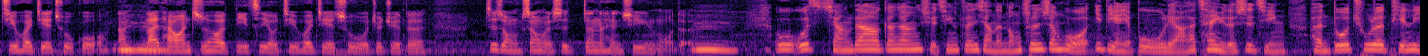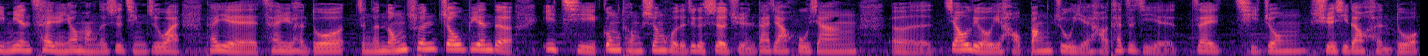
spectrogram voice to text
机会接触过。那来台湾之后，第一次有机会接触，我就觉得。这种生活是真的很吸引我的。嗯，我我想到刚刚雪清分享的农村生活一点也不无聊。他参与的事情很多，除了田里面菜园要忙的事情之外，他也参与很多整个农村周边的一起共同生活的这个社群，大家互相呃交流也好，帮助也好，他自己也在其中学习到很多。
